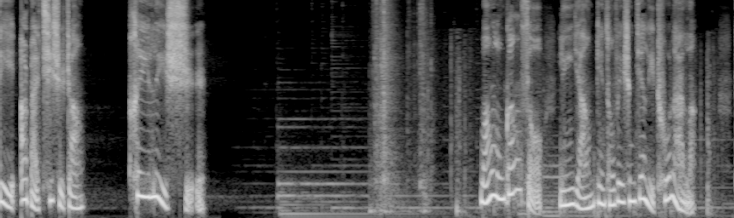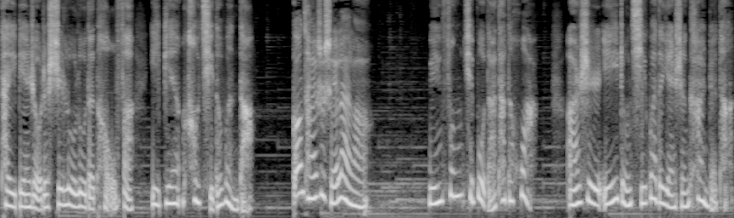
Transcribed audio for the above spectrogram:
第二百七十章，黑历史。王龙刚走，林阳便从卫生间里出来了。他一边揉着湿漉漉的头发，一边好奇的问道：“刚才是谁来了？”云峰却不答他的话，而是以一种奇怪的眼神看着他。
